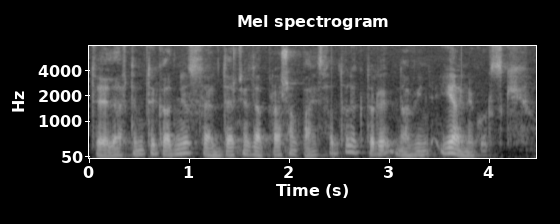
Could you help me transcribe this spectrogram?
Tyle w tym tygodniu. Serdecznie zapraszam Państwa do lektury nowin jeleniogórskich.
